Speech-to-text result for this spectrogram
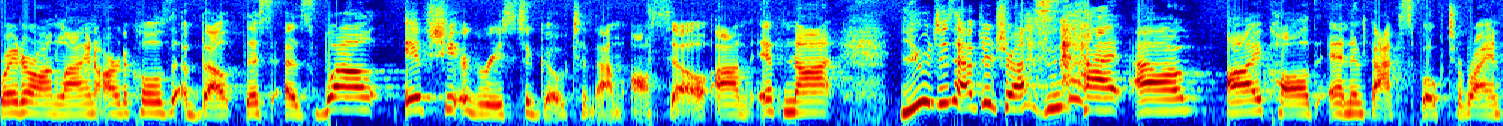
Radar Online articles about this as well if she agrees to go to them also. Um, if not, you just have to trust that um, I called and in fact spoke to Ryan.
